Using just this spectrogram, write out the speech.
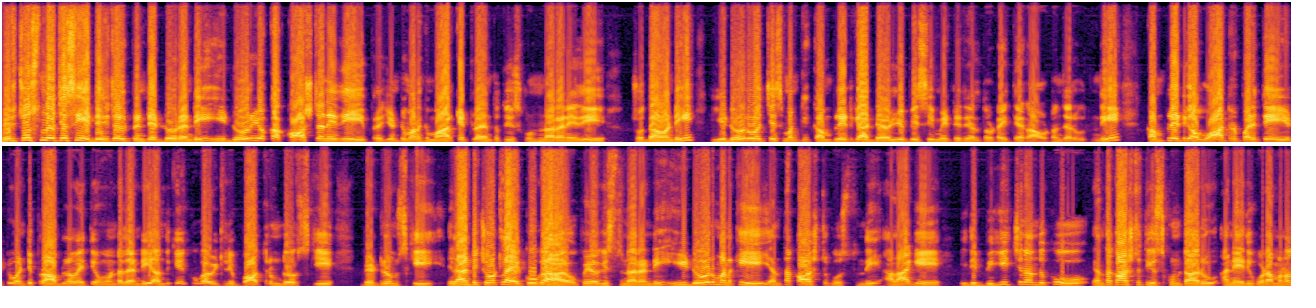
మీరు చూస్తుంది వచ్చేసి డిజిటల్ ప్రింటెడ్ డోర్ అండి. ఈ డోర్ యొక్క కాస్ట్ అనేది ప్రజెంట్ మనకి మార్కెట్లో ఎంత తీసుకుంటున్నారు అనేది చూద్దామండి. ఈ డోర్ వచ్చేసి మనకి కంప్లీట్గా డబ్ల్యూపీసీ మెటీరియల్ తోటి అయితే రావడం జరుగుతుంది. కంప్లీట్గా వాటర్ పడితే ఎటువంటి ప్రాబ్లం అయితే ఉండదండి. అందుకే ఎక్కువగా వీటిని బాత్రూమ్ డోర్స్కి బెడ్రూమ్స్కి ఇలాంటి చోట్ల ఎక్కువగా ఉపయోగిస్తున్నారండి. ఈ డోర్ మనకి ఎంత కాస్ట్కు వస్తుంది? అలాగే ఇది బిగించినందుకు ఎంత కాస్ట్ తీసుకుంటారు? అనేది కూడా మనం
